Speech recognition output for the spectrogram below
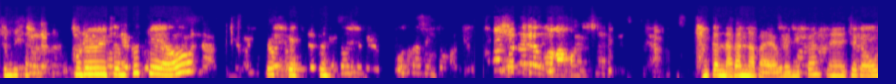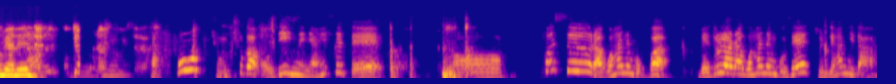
준비 잘. 불을 좀 끌게요. 이렇게. 응. 잠깐 나갔나 봐요. 그러니까 네, 제가 오면은 자, 호흡 중추가 어디 있느냐 했을 때, 어, 폰스라고 하는 곳과 메둘라라고 하는 곳에 존재합니다.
